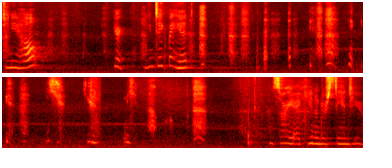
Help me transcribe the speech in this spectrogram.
Do you need help? Here, you can take my hand. You, you need help. I'm sorry, I can't understand you.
